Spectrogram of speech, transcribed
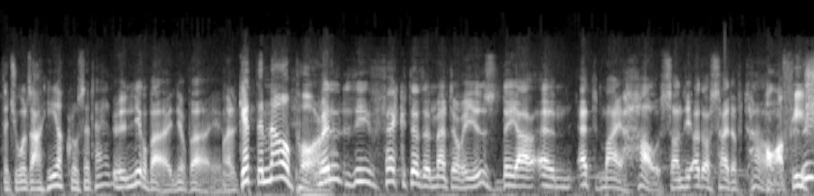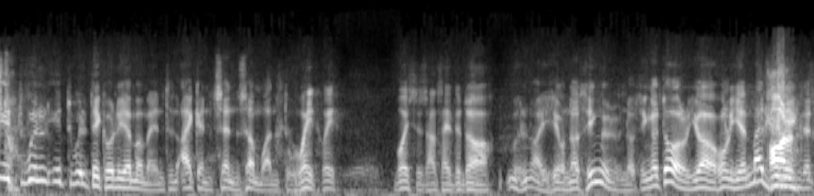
The jewels are here, close at hand. Uh, nearby, nearby. well, get them now, Paul. Well, the fact of the matter is, they are um, at my house on the other side of town. Oh, fish. It will, it will take only a moment, and I can send someone to. Wait, wait. Voices outside the door. Well, I hear nothing, nothing at all. You are only imagining Paul, that.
